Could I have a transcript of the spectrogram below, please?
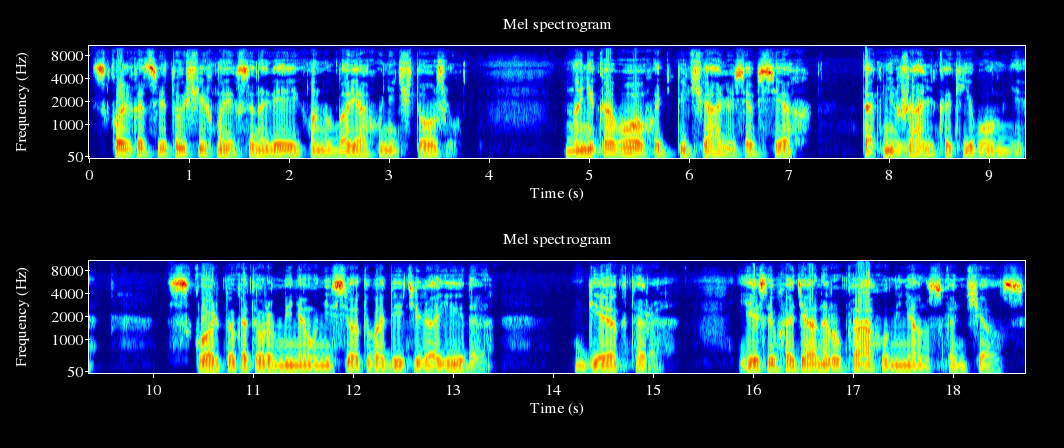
Сколько цветущих моих сыновей он в боях уничтожил. Но никого, хоть печалюсь о всех, так не жаль, как его мне. Скорбь, о котором меня унесет в обитель Аида, Гектора, если б хотя на руках у меня он скончался.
